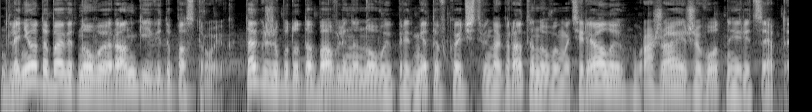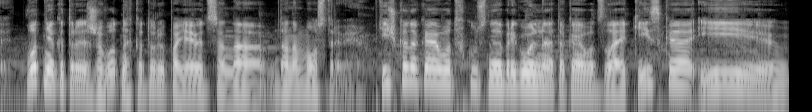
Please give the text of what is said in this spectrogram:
Для нее добавят новые ранги и виды построек. Также будут добавлены новые предметы в качестве наград и новые материалы, урожаи, животные и рецепты. Вот некоторые из животных, которые появятся на данном острове. Птичка такая вот вкусная, прикольная, такая вот злая киска и...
